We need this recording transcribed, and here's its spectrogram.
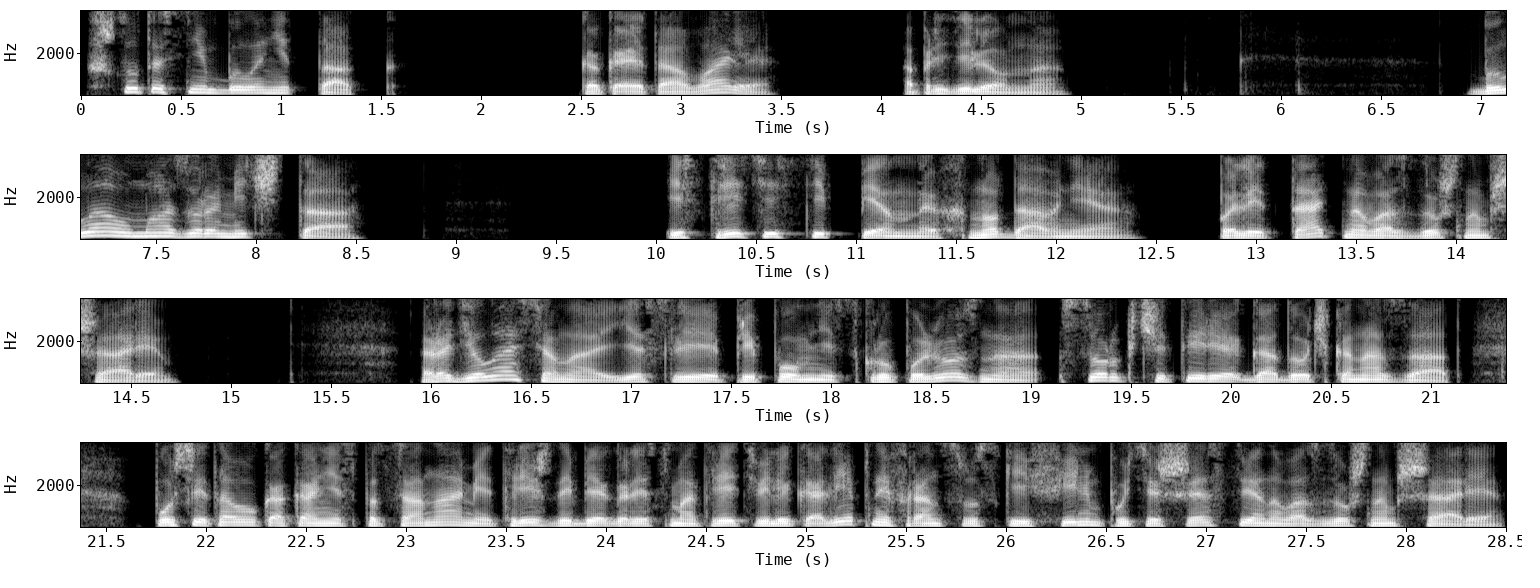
Что-то с ним было не так. Какая-то авария? Определенно. Была у Мазура мечта. Из третьестепенных, но давняя. Полетать на воздушном шаре. Родилась она, если припомнить скрупулезно, 44 годочка назад, после того, как они с пацанами трижды бегали смотреть великолепный французский фильм «Путешествие на воздушном шаре».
